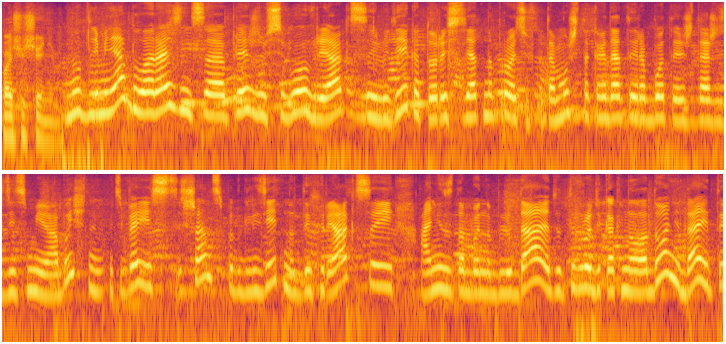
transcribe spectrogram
по ощущениям? Ну, для меня была разница прежде всего в реакции людей, которые сидят напротив, потому что когда ты работаешь даже с детьми обычными, у тебя есть шанс подглядеть над их реакцией, они за тобой наблюдают, и ты вроде как на ладони, да, и ты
